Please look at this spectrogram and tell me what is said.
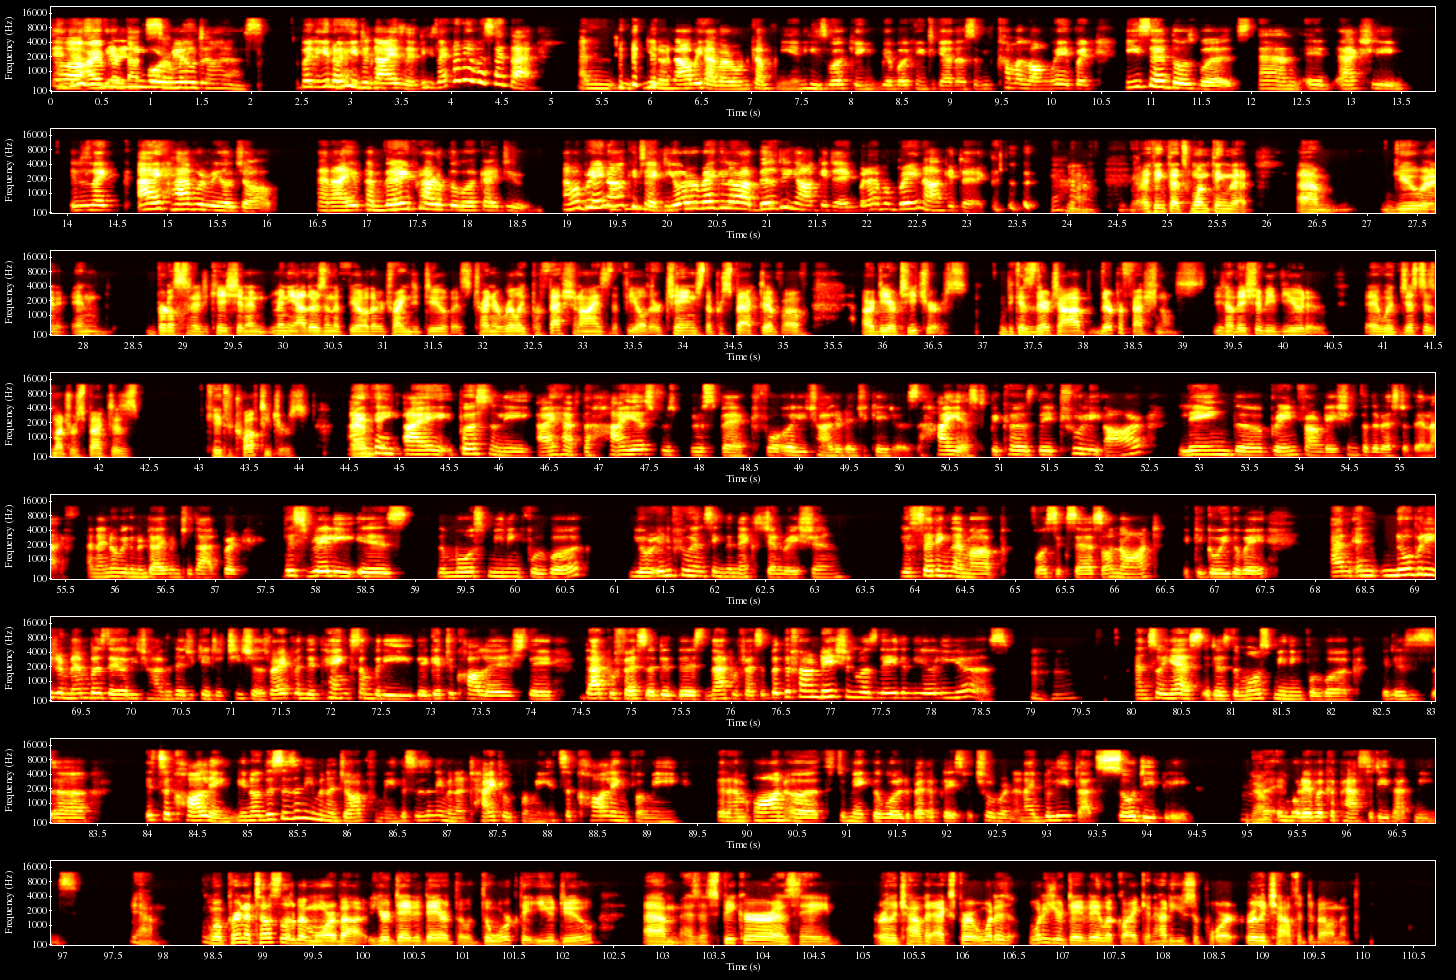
it uh, doesn't I've get heard any more so real times. That. But you know, he denies it. He's like, I never said that. And you know, now we have our own company and he's working, we're working together. So we've come a long way. But he said those words and it actually it was like, I have a real job. And I am very proud of the work I do. I'm a brain architect. You're a regular building architect, but I'm a brain architect. yeah. yeah. I think that's one thing that um, you and, and Bertelsen Education and many others in the field are trying to do is trying to really professionalize the field or change the perspective of our dear teachers because their job, they're professionals. You know, they should be viewed uh, with just as much respect as K through 12 teachers. And I think I personally I have the highest respect for early childhood educators, highest because they truly are laying the brain foundation for the rest of their life. And I know we're going to dive into that, but this really is the most meaningful work. You're influencing the next generation. You're setting them up for success or not. It could go either way and and nobody remembers their early childhood educated teachers right when they thank somebody they get to college they that professor did this and that professor but the foundation was laid in the early years mm-hmm. and so yes it is the most meaningful work it is uh, it's a calling you know this isn't even a job for me this isn't even a title for me it's a calling for me that i'm on earth to make the world a better place for children and i believe that so deeply yeah. uh, in whatever capacity that means yeah. Well, Prerna, tell us a little bit more about your day to day or the, the work that you do um, as a speaker, as a early childhood expert. What is what does your day to day look like, and how do you support early childhood development?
